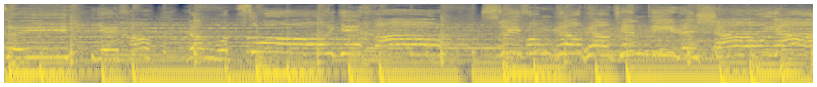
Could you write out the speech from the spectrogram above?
对也好，让我错也好，随风飘飘，天地任逍遥。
